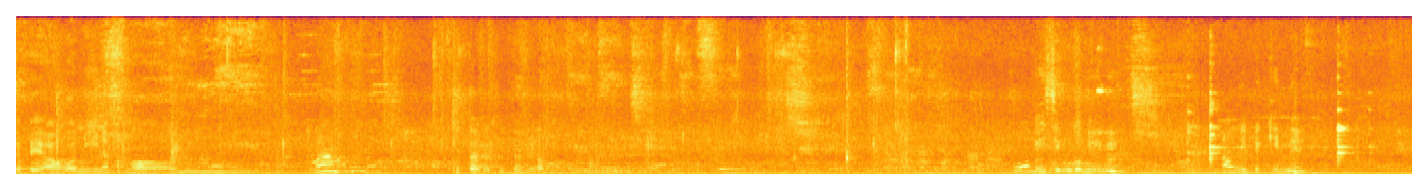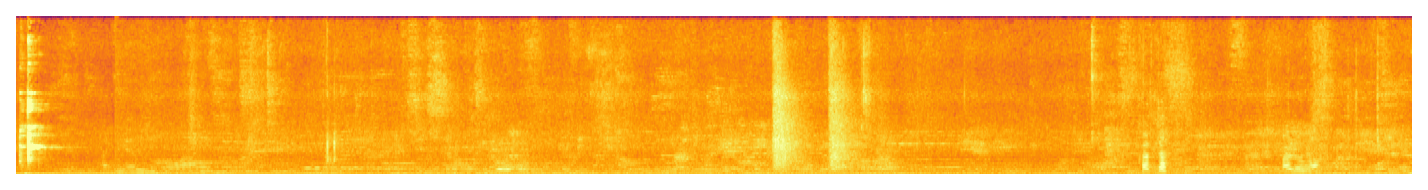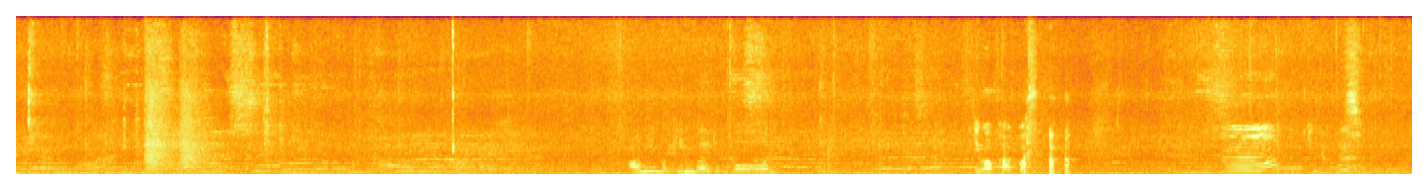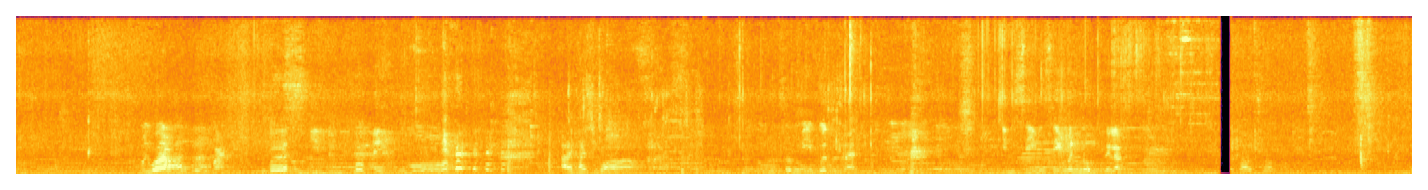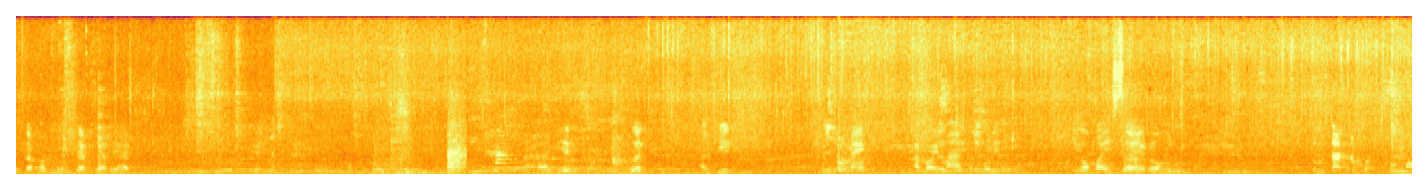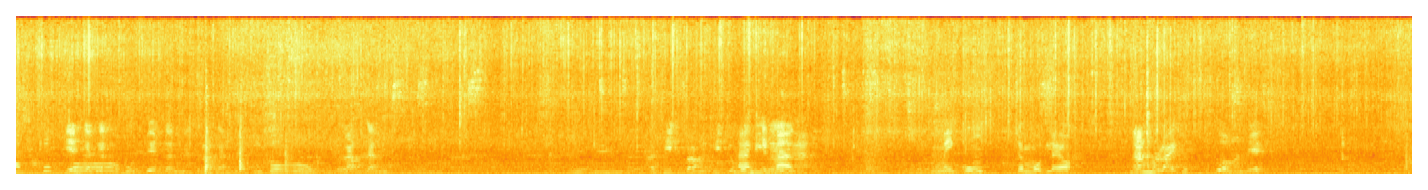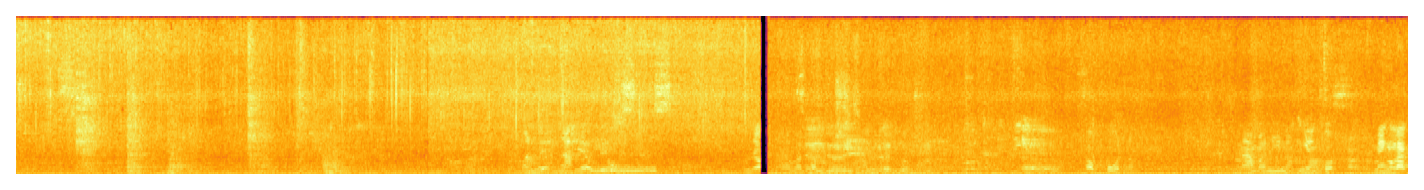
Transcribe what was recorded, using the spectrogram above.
จะไปเอาอันนี้นะคะมามามา kita ada kita ada oh basic ก็มีนี่เอานี้ไปกินเนี่ย ปจ้ะไปดูเหรอเอานี่มากินด้วยทุกคนอีกก็ผักก่อนเบิร์ดเบิร์ดไอ้กูไอ้ฮัชบอก็มีเบิร์ดกินซิงซิงมันหนุ่มเลยล่ะเขาชุบ แล้วพอหมูแซ่บๆเลยค่ะเด็ดเบิดอาทิตย์มีอยู่ไหนอร่อยมากทุกคนอีก็ไม่เซยโรมันตุ้มตัดน้ำบ่ก็มาสเก็ตเปลี่ยนกันแค่ขบวนเปลี่ยนกันนะรักกันอีโก้รักกันอาทิตย์บางอาทิตย์อยู่น่าบ่มีกินเลมายกนะไม่กุ้งจะหมดแล้วงานเมื่อไหร่คือตัวมันเด้มัน แหลงงานแล้เร็วมาทำดีสิเออเออเอาโพดน้ำน้ำอันนี้น้ำเอียงก่อนแม่งรัก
